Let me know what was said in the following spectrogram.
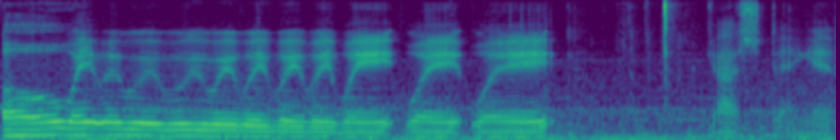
Oh, wait, wait, wait, wait, wait, wait, wait, wait, wait, wait. Gosh dang it.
